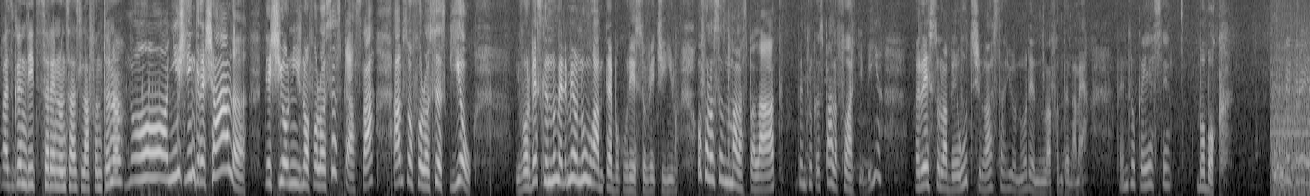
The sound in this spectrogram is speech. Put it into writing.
V-ați gândit să renunțați la fântână? Nu, no, nici din greșeală. Deci eu nici nu o folosesc pe asta, am să o folosesc eu. Îi vorbesc în numele meu, nu am treabă cu restul vecinilor. O folosesc numai la spălat, pentru că spală foarte bine. Restul la beut și la asta eu nu renunț la fântâna mea, pentru că este boboc. Cât de greu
